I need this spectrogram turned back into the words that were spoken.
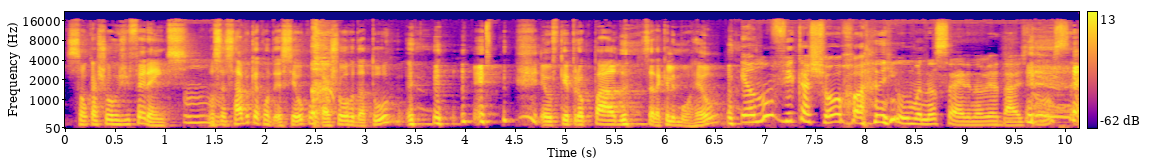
São cachorros diferentes. Hum. Você sabe o que aconteceu com o cachorro da Tu? eu fiquei preocupado. Será que ele morreu? Eu não vi cachorro nenhuma na série, na verdade. Então não sei.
